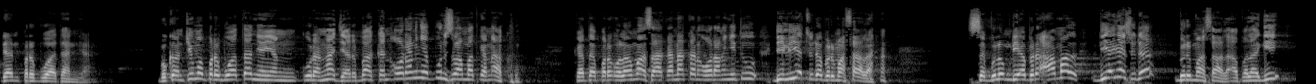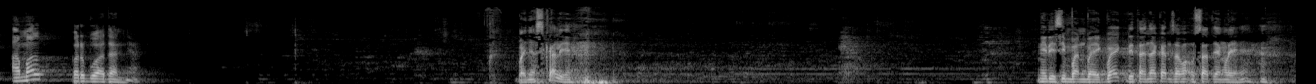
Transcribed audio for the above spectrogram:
dan perbuatannya. Bukan cuma perbuatannya yang kurang ajar, bahkan orangnya pun selamatkan aku. Kata para ulama seakan-akan orangnya itu dilihat sudah bermasalah. Sebelum dia beramal, dianya sudah bermasalah. Apalagi amal perbuatannya. Banyak sekali ya. Ini disimpan baik-baik, ditanyakan sama ustadz yang lainnya.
